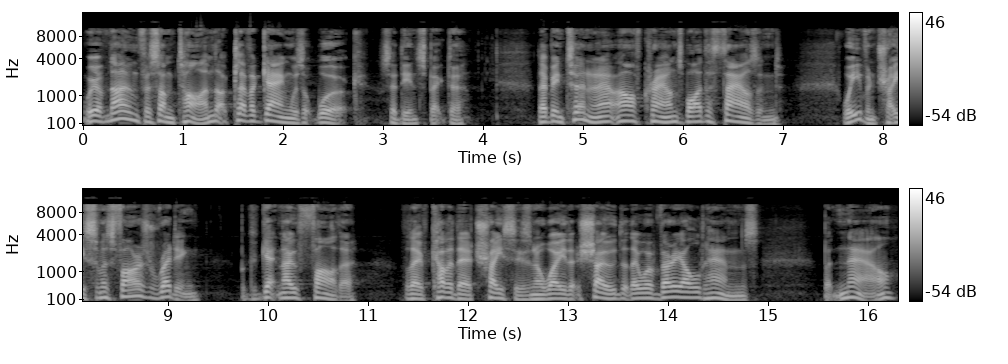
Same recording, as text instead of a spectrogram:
"We have known for some time that a clever gang was at work," said the inspector. "They have been turning out half crowns by the thousand. We even traced them as far as Reading, but could get no farther, for they have covered their traces in a way that showed that they were very old hands. But now,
